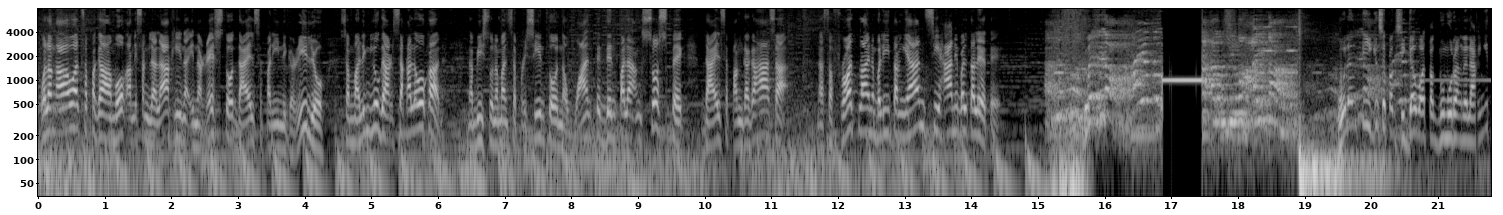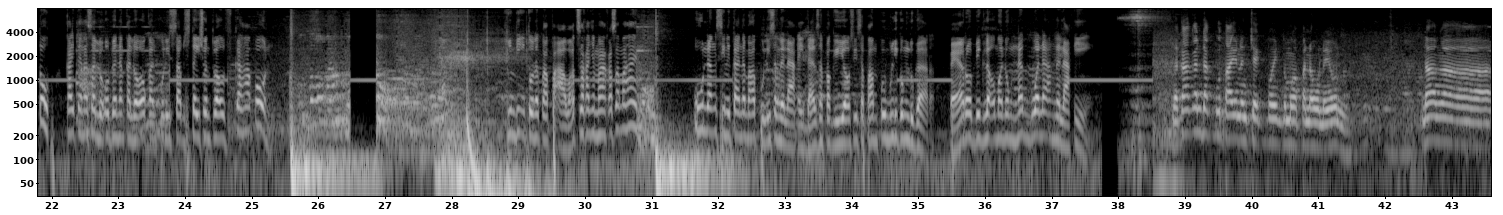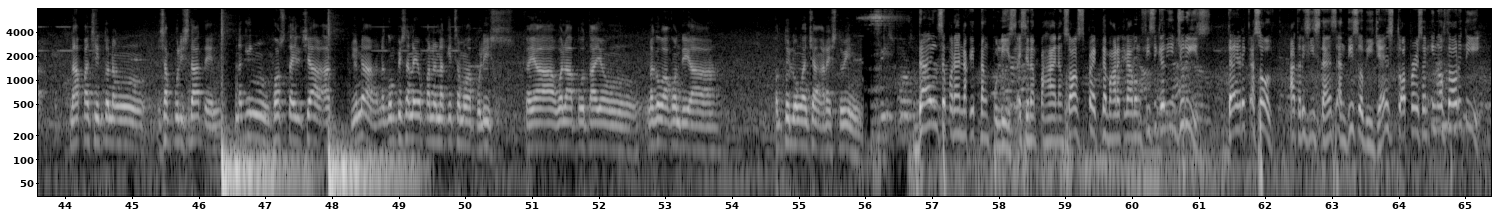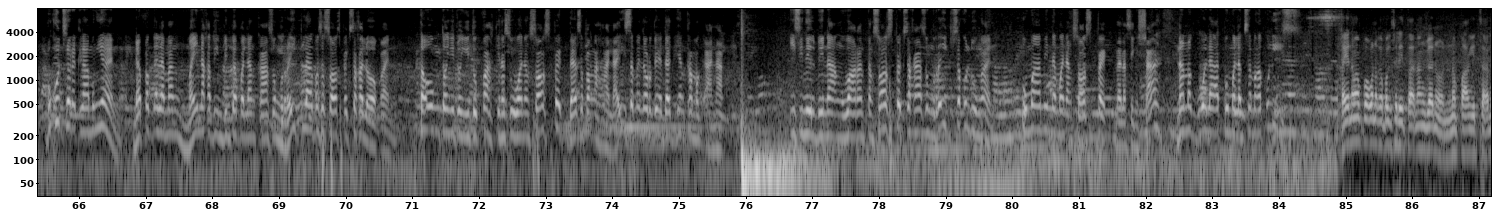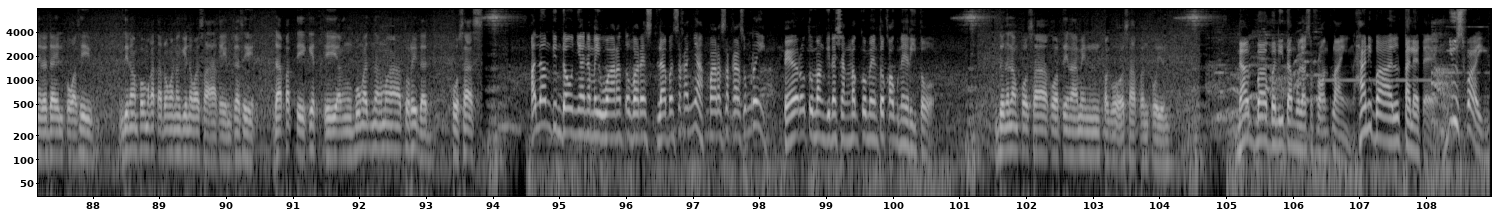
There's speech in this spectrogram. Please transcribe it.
Walang awat sa pag-aamok ang isang lalaki na inaresto dahil sa paninigarilyo sa maling lugar sa Caloocan. Nabisto naman sa presinto na wanted din pala ang sospek dahil sa panggagahasa. Nasa frontline ng balitang yan, si Hannibal Talete. Walang tigil sa pagsigaw at pagmumura ang lalaking ito kahit na nasa loob na ng Caloocan Police Substation 12 kahapon. Hindi ito nagpapaawat sa kanyang mga kasamahan. Unang sinita ng mga pulis ang lalaki dahil sa pagyoyosi sa pampublikong lugar. Pero bigla umanong nagwala ang lalaki. Nakakandak po tayo ng checkpoint ng mga panahon na yun. Nang ah, napansin to ng isang pulis natin, naging hostile siya at yun na, nagumpisa na yung pananakit sa mga pulis. Kaya wala po tayong nagawa kundi ah, pagtulungan siyang arestuin. Dahil sa pananakit ng pulis ay sinampahan ng suspect ng mga reklamong physical injuries, direct assault at resistance and disobedience to a person in authority. Bukod sa reklamong yan, napag-alamang may nakabimbing pa palang kasong rape laban sa suspect sa Caloocan. Taong 2022 pa kinasuhan ng suspect dahil sa pangahalay sa menor de edad niyang kamag-anak. Isinilbi na ang warrant ng suspect sa kasong rape sa kulungan. Umamin naman ang suspect na lasing siya na magwala at pumalag sa mga pulis. Kaya naman po ako nakapagsalita ng ganun, ng pangit sa kanila dahil po kasi hindi naman po makatarungan ng ginawa sa akin kasi dapat ticket, eh, ang bungad ng mga otoridad, pusas. Alam din daw niya na may warrant of arrest laban sa kanya para sa kasong rape. Pero tumanggi na siyang magkomento kaugnay rito. Doon na lang po sa korte namin pag-uusapan po yun. Nagbabalita mula sa frontline. Hannibal Talete, News 5.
